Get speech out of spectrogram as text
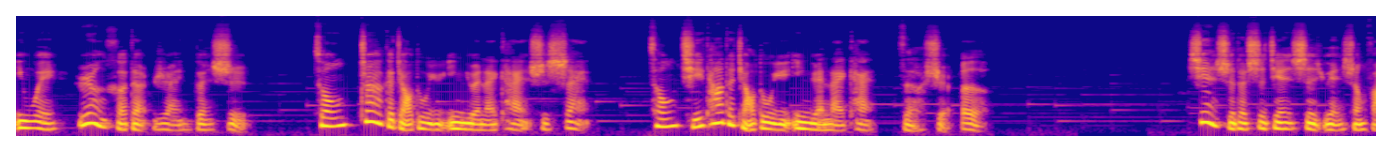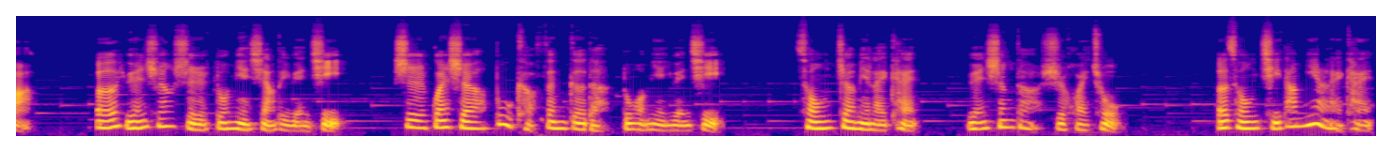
因为任何的人跟事，从这个角度与因缘来看是善。从其他的角度与因缘来看，则是恶。现实的世间是原生法，而原生是多面相的缘起，是观摄不可分割的多面缘起。从这面来看，原生的是坏处；而从其他面来看，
